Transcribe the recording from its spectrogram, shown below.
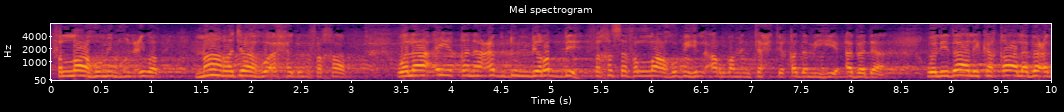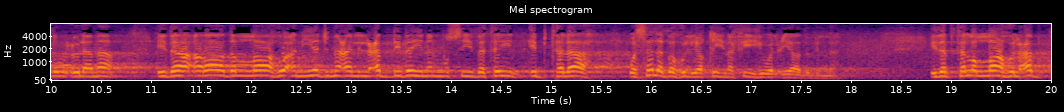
فالله منه العوض ما رجاه أحد فخاب. ولا أيقن عبد بربه فخسف الله به الأرض من تحت قدمه أبدا. ولذلك قال بعض العلماء إذا أراد الله أن يجمع للعبد بين المصيبتين ابتلاه وسلبه اليقين فيه والعياذ بالله. إذا ابتلى الله العبد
